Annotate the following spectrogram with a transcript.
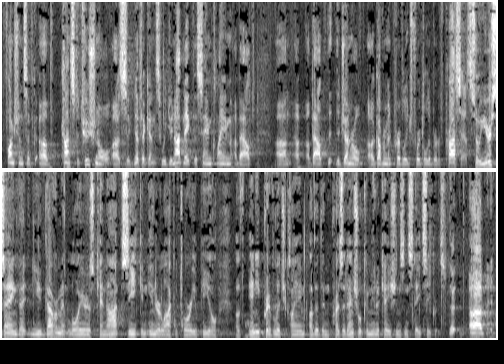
functions of, of constitutional uh, significance. We do not make the same claim about um, about the, the general uh, government privilege for deliberative process. So you're saying that you, government lawyers cannot seek an interlocutory appeal of any privilege claim other than presidential communications and state secrets? The, uh,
